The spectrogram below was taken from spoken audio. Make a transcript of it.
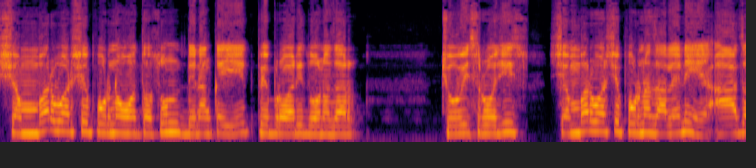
शंभर वर्षे पूर्ण होत असून दिनांक एक फेब्रुवारी दोन हजार चोवीस रोजी शंभर वर्षे पूर्ण झाल्याने आज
